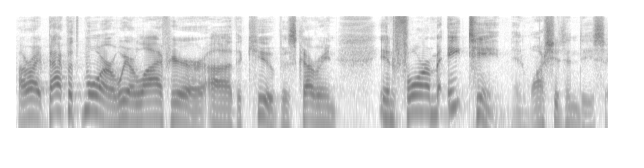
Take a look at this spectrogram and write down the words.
All right, back with more. We are live here. Uh, the Cube is covering Inforum 18 in Washington D.C.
